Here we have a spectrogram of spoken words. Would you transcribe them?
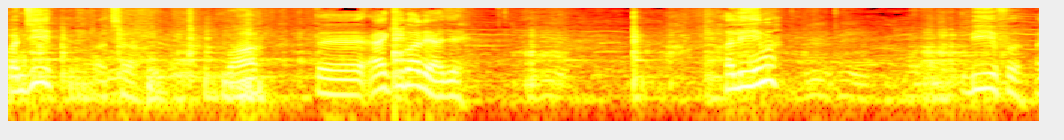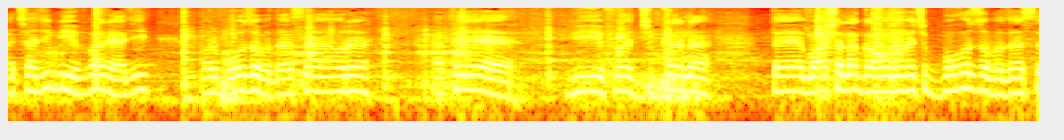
ਪੰਜੀ ਅੱਛਾ ਵਾਹ ਤੇ ਇਹ ਕੀ ਬਾਰੇ ਜੇ? ਹਲੀਮ? ਬੀਫ। ਅੱਛਾ ਜੀ, ਬੀਫ ਭਰਿਆ ਜੀ ਔਰ ਬਹੁਤ ਜ਼ਬਰਦਸਤ ਹੈ ਔਰ ਇੱਥੇ ਬੀਫ ਚਿਕਨ ਤੇ ਮਾਸ਼ਾਅੱਲਾ ਗਾਉਂ ਦੇ ਵਿੱਚ ਬਹੁਤ ਜ਼ਬਰਦਸਤ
